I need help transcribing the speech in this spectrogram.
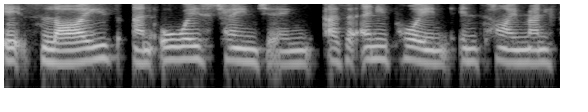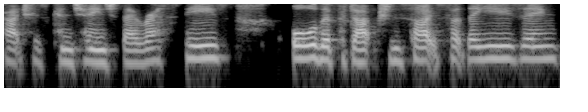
it's live and always changing, as at any point in time, manufacturers can change their recipes or the production sites that they're using,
